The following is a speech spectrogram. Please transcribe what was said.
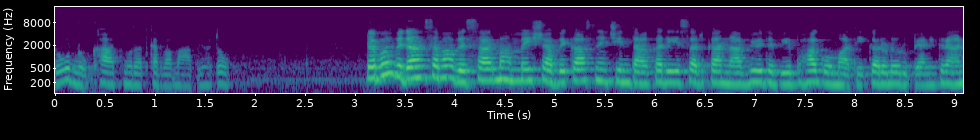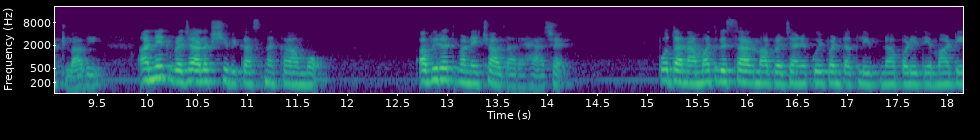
રોડનું ખાતમુહૂર્ત કરવામાં આવ્યું હતું. ડભોઈ વિધાનસભા વિસ્તારમાં હંમેશા વિકાસની ચિંતા કરી સરકારના વિવિધ વિભાગોમાંથી કરોડો રૂપિયાની ગ્રાન્ટ લાવી અનેક પ્રજાલક્ષી વિકાસના કામો અવિરતપણે ચાલતા રહ્યા છે. પોતાના મત વિસ્તારમાં પ્રજાને કોઈ પણ તકલીફ ન પડે તે માટે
